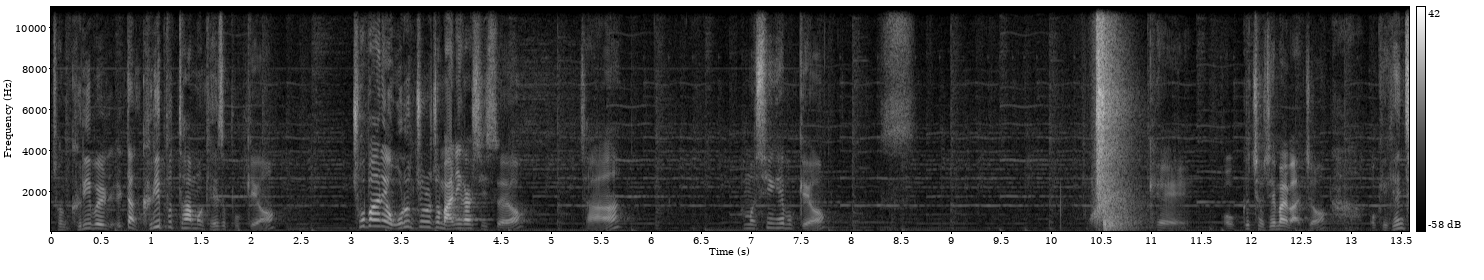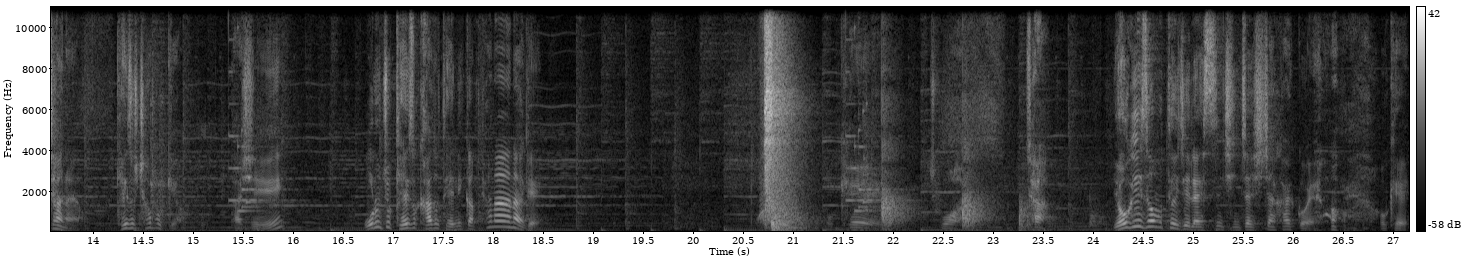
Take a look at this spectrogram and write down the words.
전 그립을 일단 그립부터 한번 계속 볼게요. 초반에 오른쪽으로 좀 많이 갈 수 있어요. 자, 한번 스윙 해볼게요. 오케이. 어, 그쵸. 제 말 맞죠? 오케이, 괜찮아요. 계속 쳐볼게요. 다시. 오른쪽 계속 가도 되니까 편안하게. 오케이. 좋아요. 자, 여기서부터 이제 레슨 진짜 시작할 거예요. 오케이.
